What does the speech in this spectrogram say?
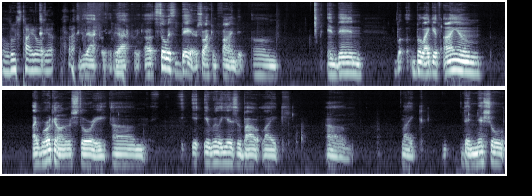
a, loose title. Yep. exactly, exactly. Yeah. Uh, so it's there, so I can find it. Um, and then, but but like if I am like working on a story, um, it, it really is about like, um, like the initial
